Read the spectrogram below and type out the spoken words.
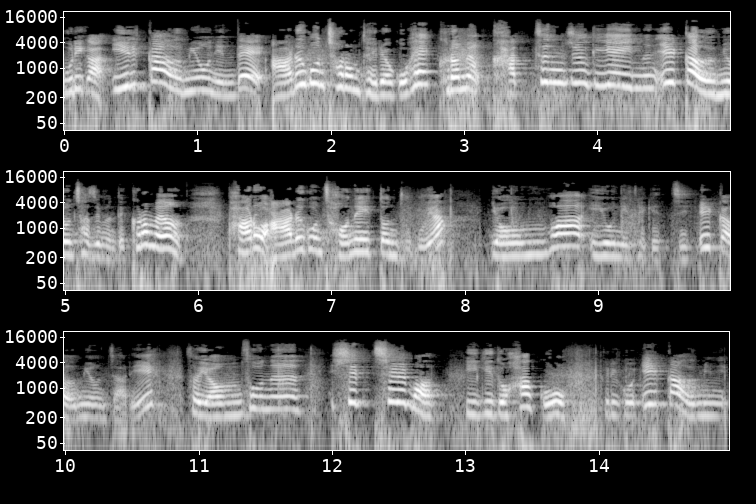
우리가 일가 음이온인데 아르곤처럼 되려고 해? 그러면 같은 주기에 있는 일가 음이온 찾으면 돼. 그러면 바로 아르곤 전에 있던 누구야? 염화 이온이 되겠지. 일가 음이온짜리. 그래서 염소는 17번이기도 하고 그리고 일가 음이,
